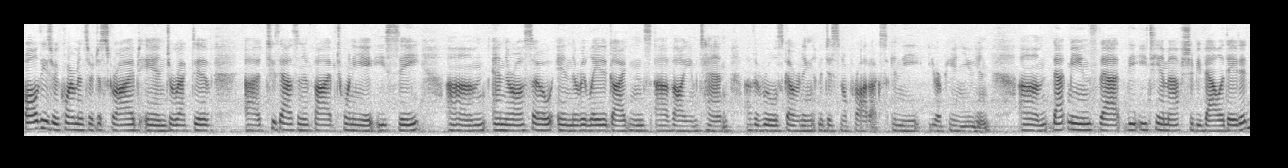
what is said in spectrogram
all these requirements are described in Directive uh, 2005-28 EC, um, and they're also in the related guidance, uh, Volume 10 of the rules governing medicinal products in the European Union. Um, that means that the ETMF should be validated.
